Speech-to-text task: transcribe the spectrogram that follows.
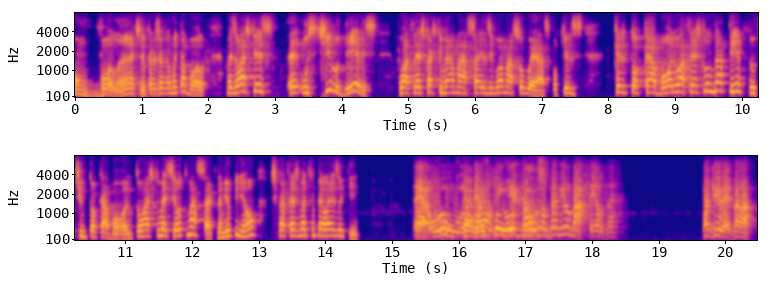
um volante, o cara joga muita bola. Mas eu acho que eles, é, o estilo deles, o Atlético acho que vai amassar eles igual amassou o Goiás, porque eles querem tocar a bola e o Atlético não dá tempo para o time tocar a bola. Então acho que vai ser outro massacre. Na minha opinião, acho que o Atlético vai atropelar isso aqui. É, o, o, é, mas por outro, é o Danilo Barcelos, né? Pode ir, velho, vai lá.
